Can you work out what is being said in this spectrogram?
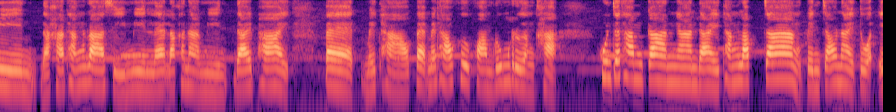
มีนนะคะ ทั้งราศีมีนและลัคนามีนได้ไพ่8ไม้เท้า 8 ไม้เท้าคือความรุ่งเรืองค่ะ คุณจะทำการงานใดทั้งรับจ้าง เป็นเจ้านายตัวเอ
